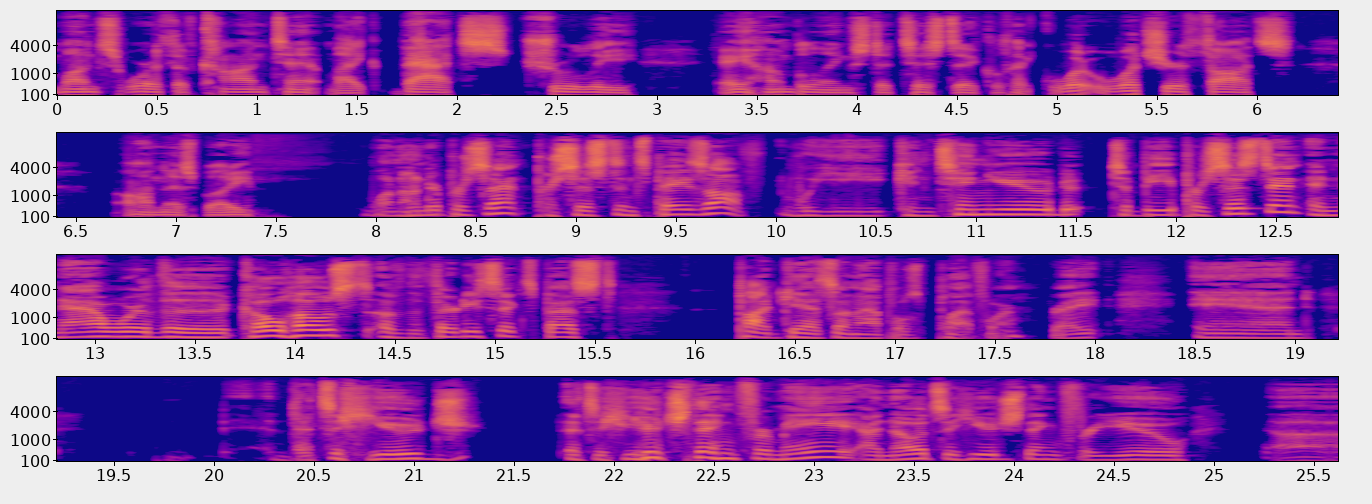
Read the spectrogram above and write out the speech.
months worth of content. Like that's truly a humbling statistic. Like what what's your thoughts on this, buddy? 100% persistence pays off. We continued to be persistent and now we're the co-host of the 36 best podcasts on Apple's platform, right? And that's a huge it's a huge thing for me. I know it's a huge thing for you. Uh,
